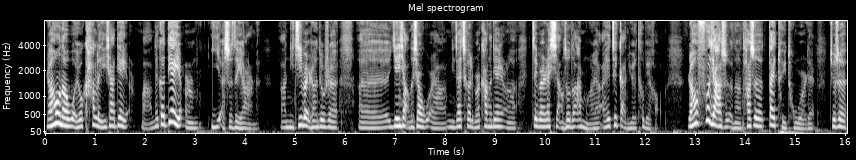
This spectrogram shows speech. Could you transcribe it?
然后呢，我又看了一下电影啊，那个电影也是这样的啊，你基本上就是呃音响的效果呀，你在车里边看看电影啊，这边在享受着按摩呀，哎，这感觉特别好。然后副驾驶呢，它是带腿托的，就是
